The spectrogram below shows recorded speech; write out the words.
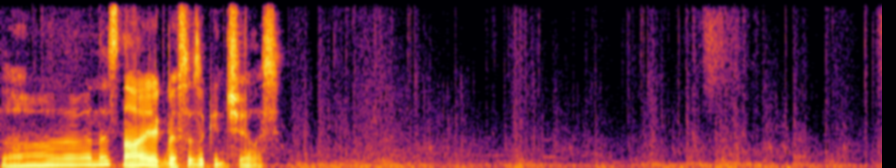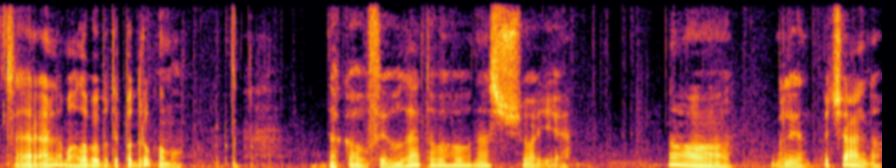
То не знаю, як би все закінчилось. Це реально могло би бути по-другому. Так, а у фіолетового у нас що є? О, блін, печально.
